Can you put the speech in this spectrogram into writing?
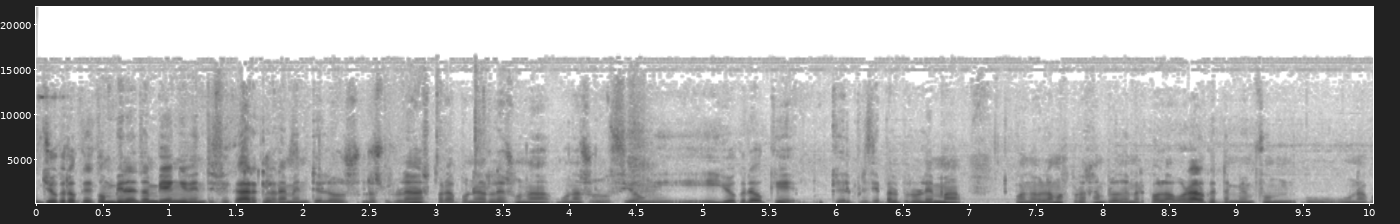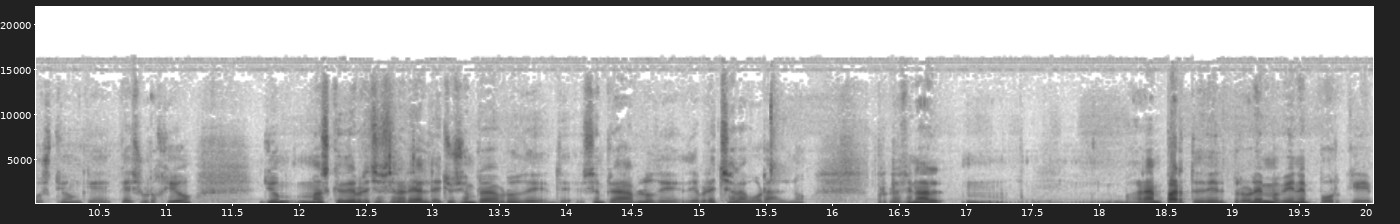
Yo creo que conviene también identificar claramente los, los problemas para ponerles una, una solución. Y, yo creo que, que, el principal problema, cuando hablamos, por ejemplo, de mercado laboral, que también fue una cuestión que, que, surgió, yo más que de brecha salarial, de hecho siempre hablo de, siempre hablo de, de, brecha laboral, ¿no? Porque al final mm, gran parte del problema viene porque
